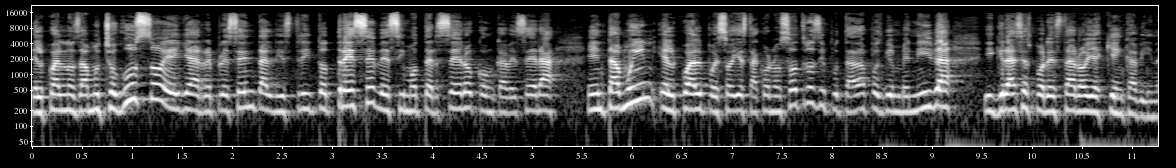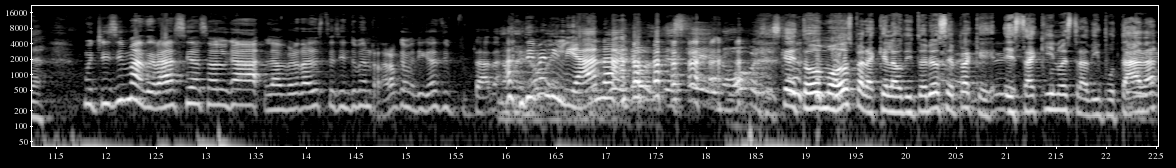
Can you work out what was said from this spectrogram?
el cual nos da mucho gusto. Ella representa el distrito 13, decimotercero, con cabecera en Tamuín, el cual pues hoy está con nosotros. Diputada, pues bienvenida y gracias por estar hoy aquí en cabina. Muchísimas gracias, Olga. La verdad, este siento bien raro que me digas diputada. Dime Liliana. es que no, pues es que de todos modos, para que el auditorio sepa que está aquí nuestra diputada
